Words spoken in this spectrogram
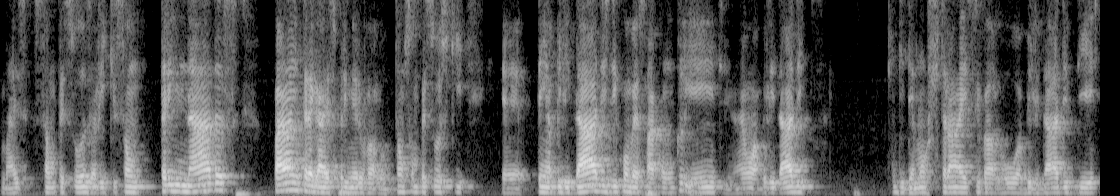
mas são pessoas ali que são treinadas para entregar esse primeiro valor. Então, são pessoas que é, têm habilidades de conversar com o cliente, né? uma habilidade de demonstrar esse valor, habilidade de,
